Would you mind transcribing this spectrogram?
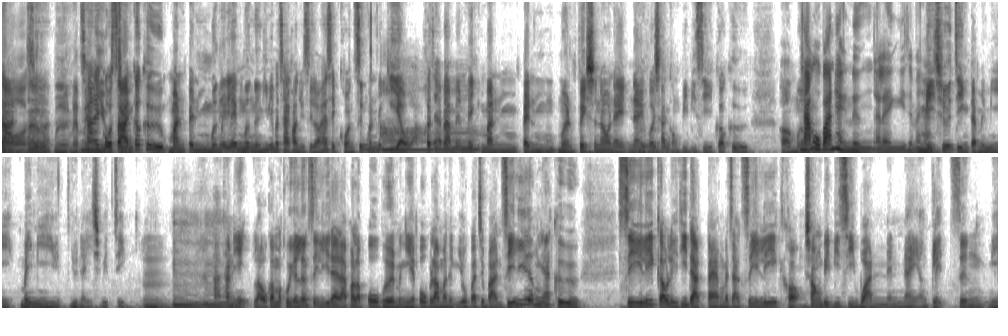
ซานอ๋อสรุปเมืองนั้นไม่ใช่มีอยู่โกซานจริงก็คือมันเป็นเมืองเล็กๆ เมืองหนึ่งที่มีประชากรอยู่ 450 คน ซึ่งมันไม่เกี่ยวอะเข้าใจป่ะมันไม่มันเป็นเหมือน fictional ในในเวอร์ชันของ BBC ก็คือเอ่อเมืองน้ำหมู่บ้านแห่งหนึ่งอะไรอย่างงี้ใช่ไหมคะมีชื่อจริงแต่ไม่มีไม่มีอยู่ในชีวิตจริงอืมอืมอืมอะทีนี้เราก็มาคุยกันเรื่องซีรีส์ได้แล้วพอเราปูพื้นมาอย่างเงี้ยปูเรามาถึงยุคปัจจุบันซีรีส์เรื่องเนี้ยคือซีรีส์เกาหลีที่ดัดแปลงมาจากซีรีส์ของช่อง BBC One ในในอังกฤษ ซึ่งมี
